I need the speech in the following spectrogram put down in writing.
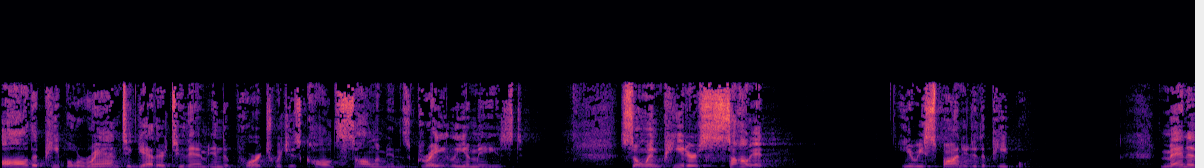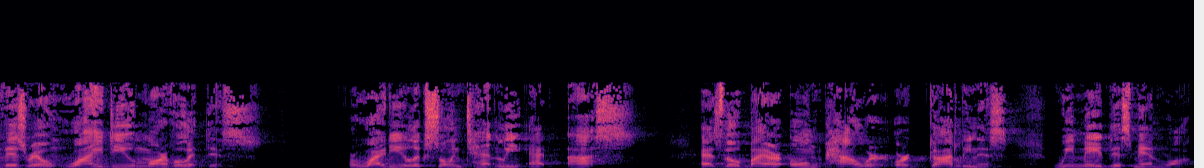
all the people ran together to them in the porch which is called Solomon's, greatly amazed. So when Peter saw it, he responded to the people, Men of Israel, why do you marvel at this? Or why do you look so intently at us? as though by our own power or godliness we made this man walk.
